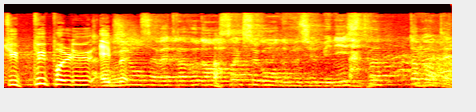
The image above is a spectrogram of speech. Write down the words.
Tu pues pollues et me. Attention, ça va être à vous dans 5 secondes, monsieur le ministre. Top antenne.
